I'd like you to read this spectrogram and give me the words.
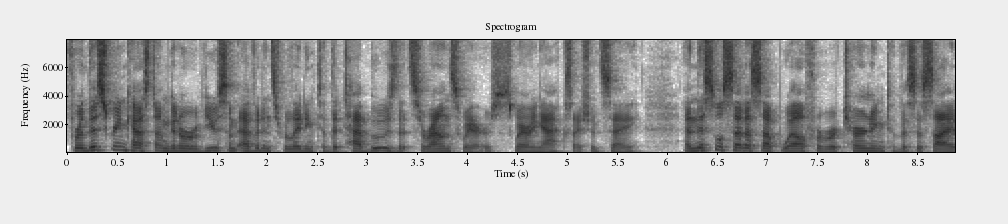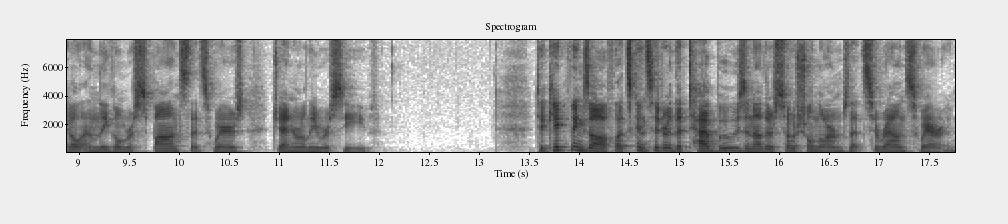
For this screencast, I'm going to review some evidence relating to the taboos that surround swears, swearing acts, I should say, and this will set us up well for returning to the societal and legal response that swears generally receive. To kick things off, let's consider the taboos and other social norms that surround swearing.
